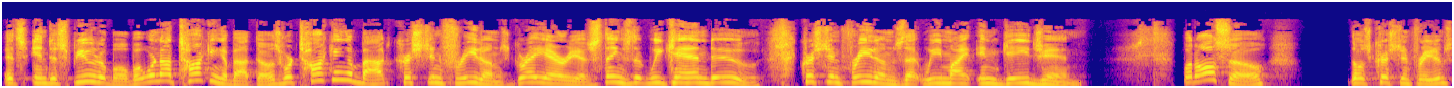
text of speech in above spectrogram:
it's indisputable, but we're not talking about those. We're talking about Christian freedoms, gray areas, things that we can do, Christian freedoms that we might engage in. But also, those Christian freedoms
